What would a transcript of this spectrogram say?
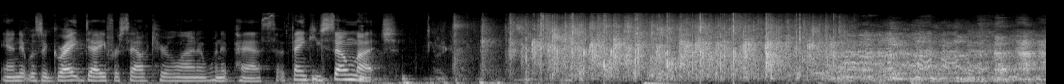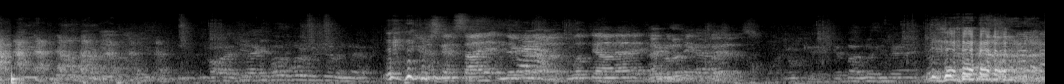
and it was a great day for South Carolina when it passed. So thank you so much. All right, Jack, what, what are we doing now? You're just gonna sign it and they're gonna look down at it and Take a we're look gonna take at it. photos. Okay, everybody looking down?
